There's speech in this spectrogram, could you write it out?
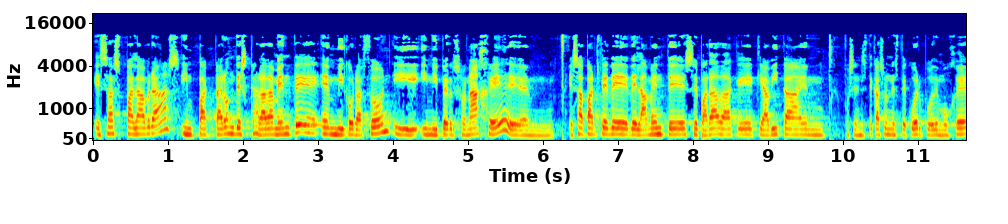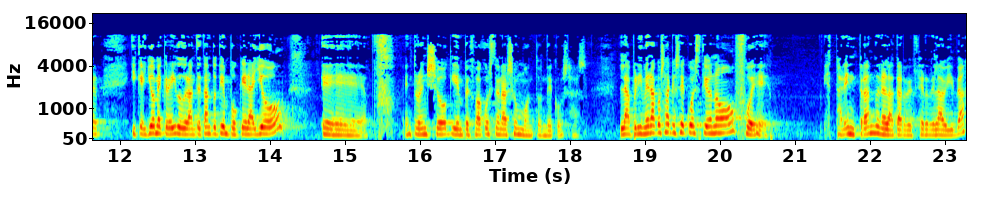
esas palabras impactaron descaradamente en mi corazón y, y mi personaje, eh, esa parte de, de, la mente separada que, que, habita en, pues en este caso en este cuerpo de mujer y que yo me he creído durante tanto tiempo que era yo, eh, entró en shock y empezó a cuestionarse un montón de cosas. La primera cosa que se cuestionó fue, ¿estar entrando en el atardecer de la vida?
